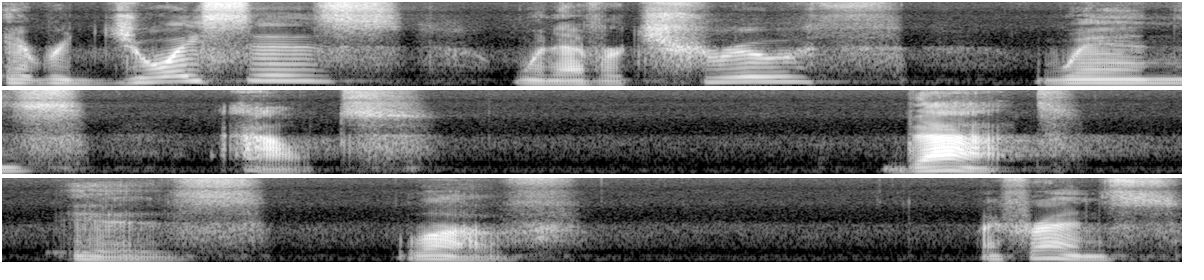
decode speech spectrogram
It rejoices whenever truth wins out. That is love. My friends,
